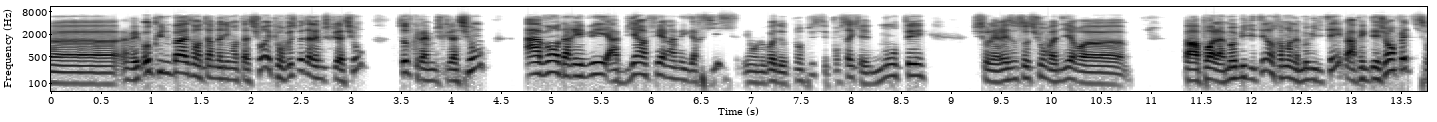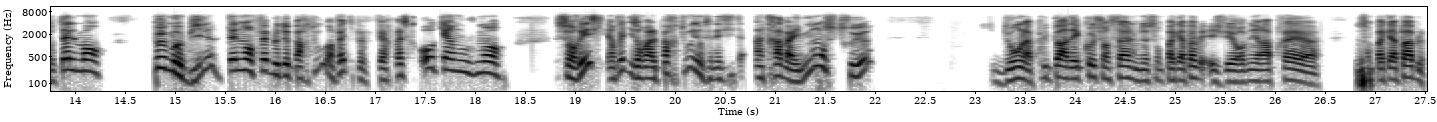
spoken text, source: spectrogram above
euh, avec aucune base en termes d'alimentation, et puis on veut se mettre à la musculation, sauf que la musculation, avant d'arriver à bien faire un exercice, et on le voit de plus en plus, c'est pour ça qu'il y a une montée sur les réseaux sociaux, on va dire, euh, par rapport à la mobilité, l'entraînement de la mobilité, bah avec des gens en fait qui sont tellement peu mobiles, tellement faibles de partout, en fait, ils peuvent faire presque aucun mouvement sans risque, et en fait, ils ont mal partout, et donc ça nécessite un travail monstrueux dont la plupart des coachs en salle ne sont pas capables, et je vais y revenir après, euh, ne sont pas capables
